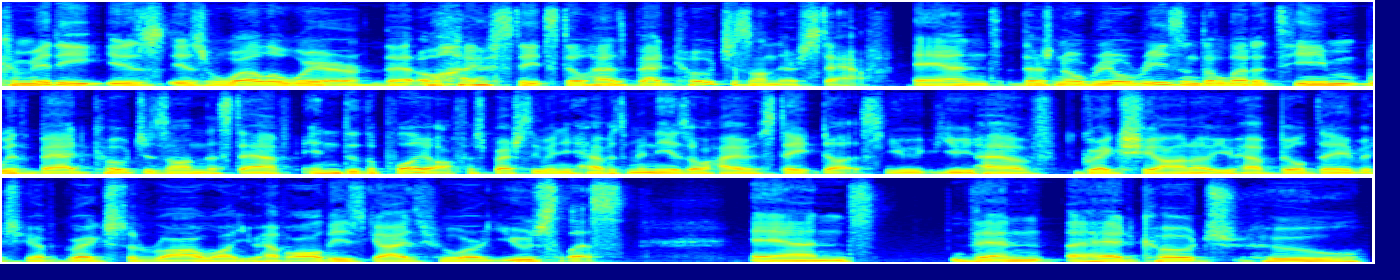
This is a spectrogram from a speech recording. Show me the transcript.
committee is is well aware that Ohio State still has bad coaches on their staff, and there's no real reason to let a team with bad coaches on the staff into the playoff, especially when you have as many as Ohio State does. You you have Greg Schiano, you have Bill Davis, you have Greg Studrawa, you have all these guys who are useless, and then a head coach who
